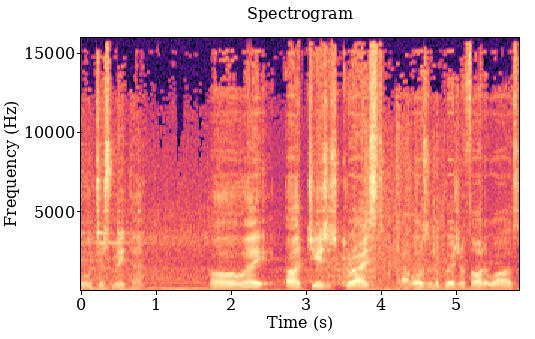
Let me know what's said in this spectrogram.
Oh, just made that. Oh wait. Oh Jesus Christ. That wasn't the bridge I thought it was.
